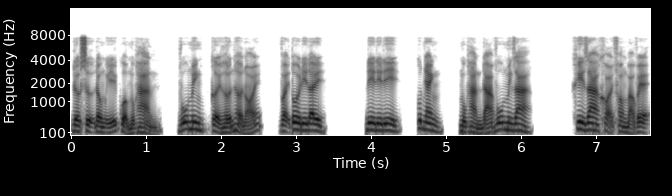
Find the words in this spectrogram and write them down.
Được sự đồng ý của mục hàn, vũ minh cười hớn hở nói vậy tôi đi đây. Đi đi đi cút nhanh mục hàn đá vũ minh ra. Khi ra khỏi phòng bảo vệ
